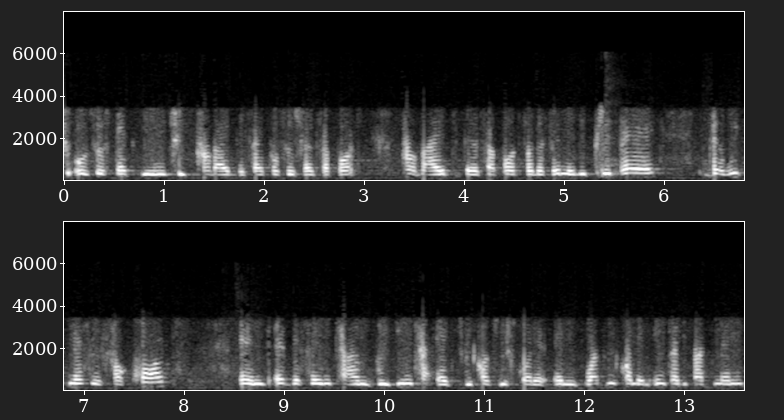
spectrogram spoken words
to also step in to provide the psychosocial support, provide the support for the family, prepare the witnesses for court, and at the same time we interact because we've got a, an, what we call an interdepartmental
